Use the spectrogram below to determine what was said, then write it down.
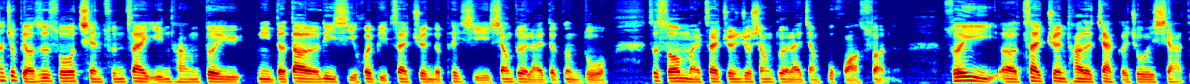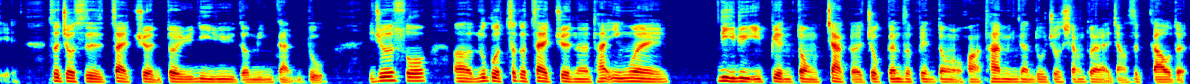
那就表示说，钱存在银行对于你得到的利息会比债券的配息相对来的更多，这时候买债券就相对来讲不划算了，所以呃债券它的价格就会下跌，这就是债券对于利率的敏感度。也就是说，呃如果这个债券呢，它因为利率一变动，价格就跟着变动的话，它敏感度就相对来讲是高的，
